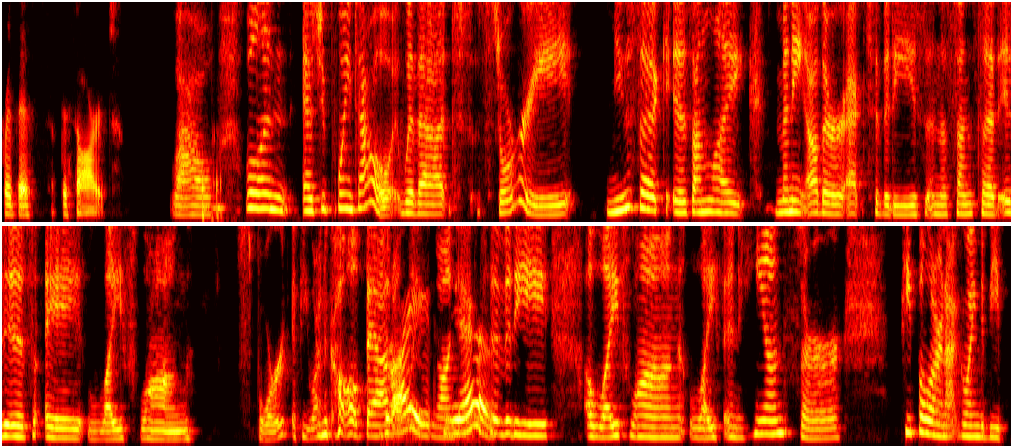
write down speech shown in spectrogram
for this this art. Wow. Well, and as you point out with that story, music is unlike many other activities in the sense that it is a lifelong sport, if you want to call it that, right. a lifelong yes. activity, a lifelong life enhancer people are not going to be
